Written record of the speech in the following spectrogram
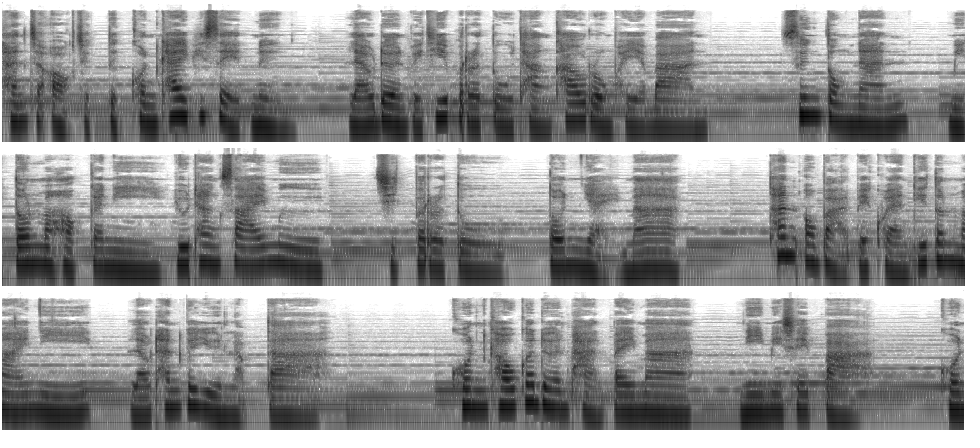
ท่านจะออกจากตึกคนไข้พิเศษหนึ่ง แล้วเดินไปที่ประตูทางเข้าโรงพยาบาล ซึ่งตรงนั้นมีต้นมะฮอกกานีอยู่ทางซ้ายมือ ชิดประตู ต้นใหญ่มาก ท่านเอาบาดไปแขวนที่ต้นไม้นี้ แล้วท่านก็ยืนหลับตา คนเขาก็เดินผ่านไปมา นี่ไม่ใช่ป่า คน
